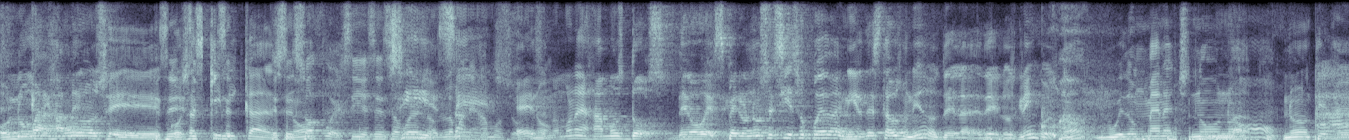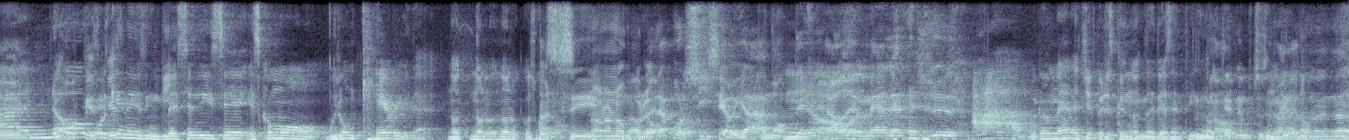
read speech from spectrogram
o no manejamos eh, Ese- cosas ese- químicas, Ese, ¿no? software, sí, ese software Sí, no lo exacto. manejamos. Eso, no. no. manejamos dos DOS. Pero no sé si eso puede venir de Estados Unidos, de, la- de los gringos, ¿no? We don't manage, no, no, no, tiene. Ah, no, no, es porque que- en inglés se dice, es como, we don't carry that. No, no, lo- no, lo- como- Ah, no. Sí. no, no, no, No, pero no. era por si se había No. degenerado No. de manage. Ah, we don't manage it, pero es que no tendría sentido. No tiene mucho sentido, no, ¿no? no, no, no.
